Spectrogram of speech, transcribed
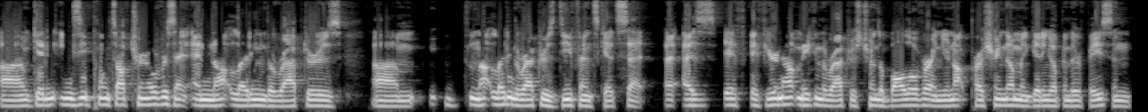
um, getting easy points off turnovers, and, and not letting the Raptors um, not letting the Raptors defense get set. As if if you're not making the Raptors turn the ball over and you're not pressuring them and getting up in their face and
